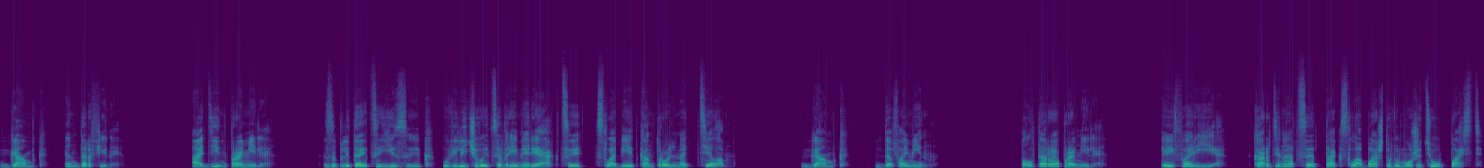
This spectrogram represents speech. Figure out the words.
Гамбк – эндорфины. 1 промилле. Заплетается язык, увеличивается время реакции, слабеет контроль над телом. гамк – дофамин полтора промилле. Эйфория. Координация так слаба, что вы можете упасть.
